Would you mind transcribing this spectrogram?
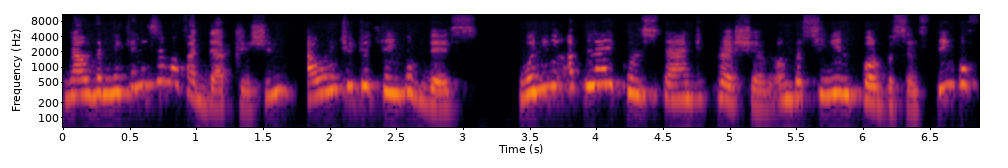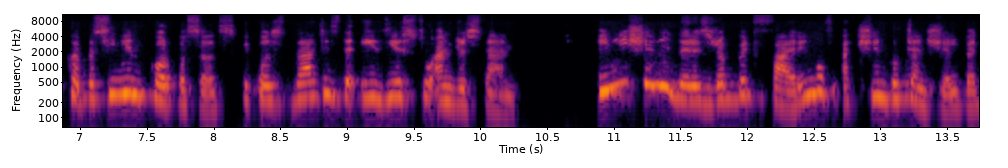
Now the mechanism of adaptation, I want you to think of this when you apply constant pressure on Pacinian corpuscles, think of Pacinian corpuscles because that is the easiest to understand. Initially, there is rapid firing of action potential, but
